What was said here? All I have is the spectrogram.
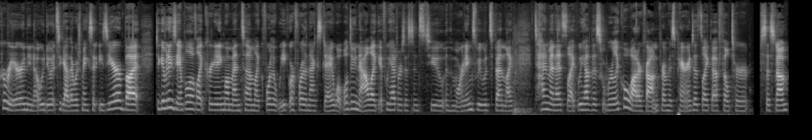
career and you know we do it together which makes it easier. But to give an example of like creating momentum like for the week or for the next day what we'll do now like if we had resistance to in the mornings we would spend like 10 minutes like we have this really cool water fountain from his parents. It's like a filter system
